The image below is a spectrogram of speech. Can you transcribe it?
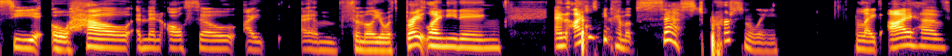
CEA-HOW, and then also I am familiar with Bright Line Eating, and I just became obsessed personally. Like I have,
